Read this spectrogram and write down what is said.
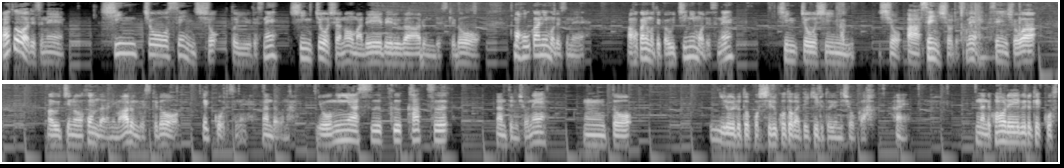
あとはですね、新潮選書というですね、新潮社の、ま、レーベルがあるんですけど、まあ、他にもですね、あ他にもというか、うちにもですね、新潮新書、あ、選書ですね。選書は、まあ、うちの本棚にもあるんですけど、結構ですね、なんだろうな、読みやすく、かつ、なんて言うんでしょうね。うんと、いろいろとこう知ることができるというんでしょうか。はい。なんで、このレーベル結構好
